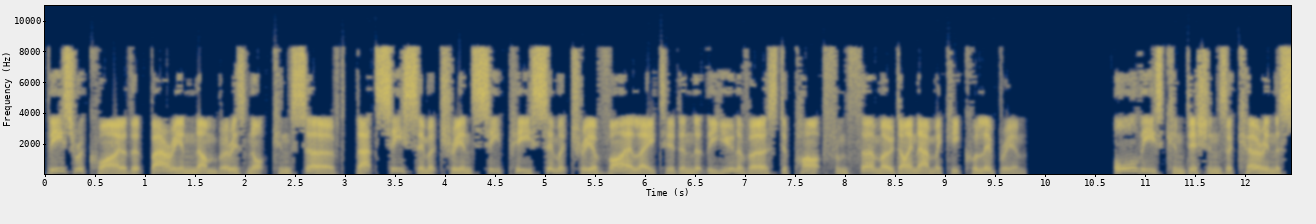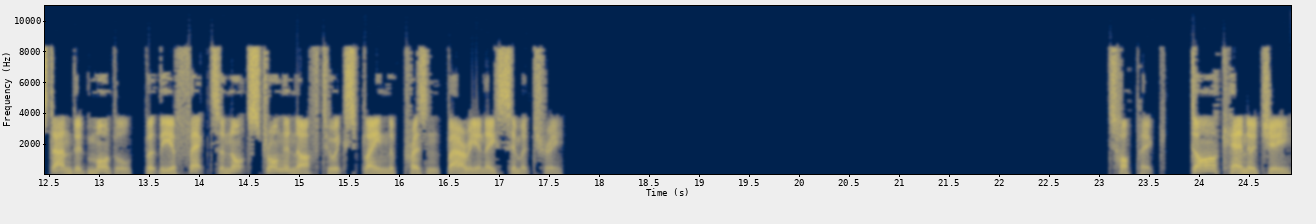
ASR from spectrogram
These require that baryon number is not conserved, that C symmetry and CP symmetry are violated and that the universe depart from thermodynamic equilibrium. All these conditions occur in the Standard Model, but the effects are not strong enough to explain the present baryon asymmetry. Topic: Dark energy.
